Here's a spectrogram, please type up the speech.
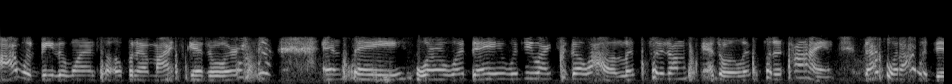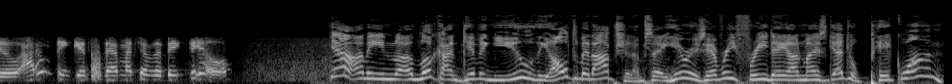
I would be the one to open up my scheduler and say, well, what day would you like to go out? Let's put it on the schedule. Let's put a time. That's what I would do. I don't think it's that much of a big deal. Yeah, I mean, uh, look, I'm giving you the ultimate option. I'm saying here is every free day on my schedule. Pick one.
